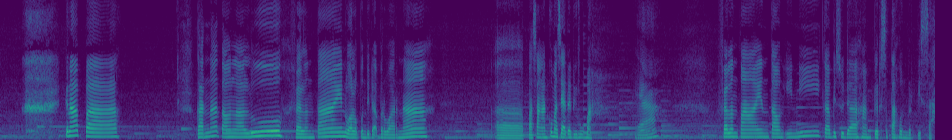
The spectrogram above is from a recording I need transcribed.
Kenapa? Karena tahun lalu Valentine walaupun tidak berwarna uh, pasanganku masih ada di rumah ya. Valentine tahun ini kami sudah hampir setahun berpisah.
